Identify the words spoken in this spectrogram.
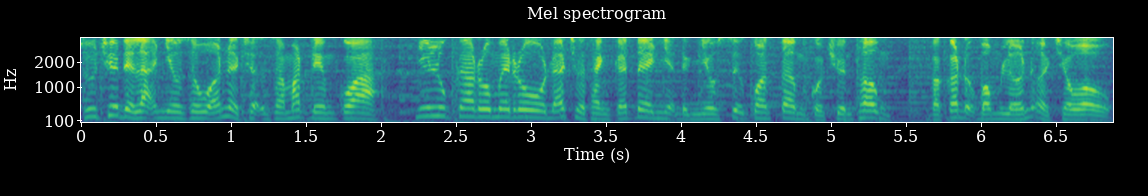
Dù chưa để lại nhiều dấu ấn ở trận ra mắt đêm qua, nhưng Luca Romero đã trở thành cái tên nhận được nhiều sự quan tâm của truyền thông và các đội bóng lớn ở châu Âu.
